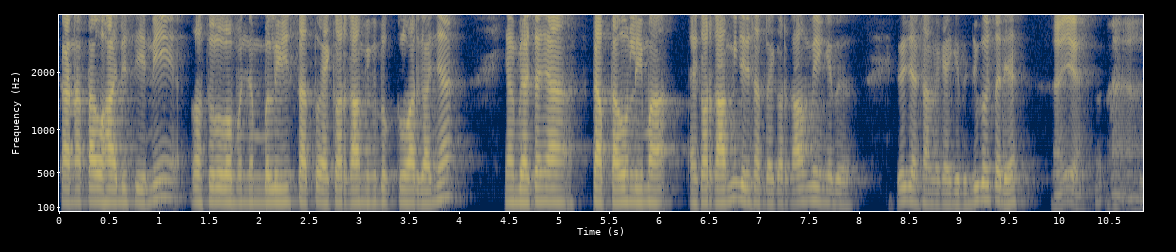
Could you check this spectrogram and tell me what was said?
karena tahu hadis ini Rasulullah menyembelih satu ekor kambing untuk keluarganya yang biasanya setiap tahun lima ekor kambing jadi satu ekor kambing gitu jadi jangan sampai kayak gitu juga Ustaz ya Nah iya. Nah,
